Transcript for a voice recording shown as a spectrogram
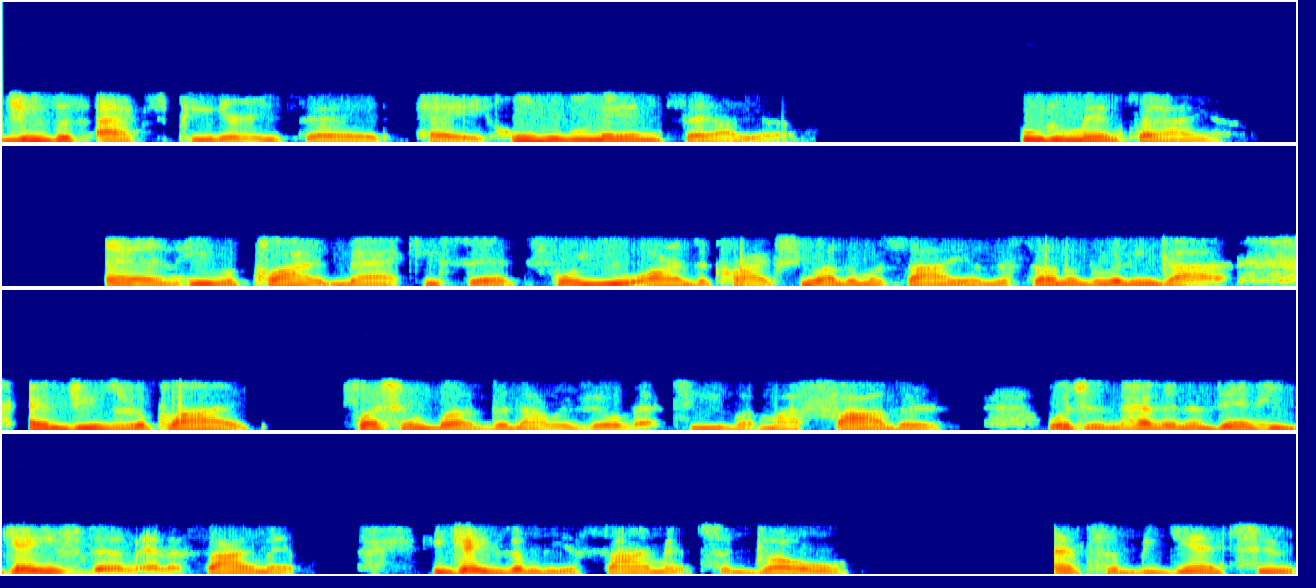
Jesus asked Peter, he said, Hey, who do men say I am? Who do men say I am? And he replied back, he said, For you are the Christ, you are the Messiah, the Son of the living God. And Jesus replied, Flesh and blood did not reveal that to you, but my Father which is in heaven. And then he gave them an assignment. He gave them the assignment to go and to begin to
